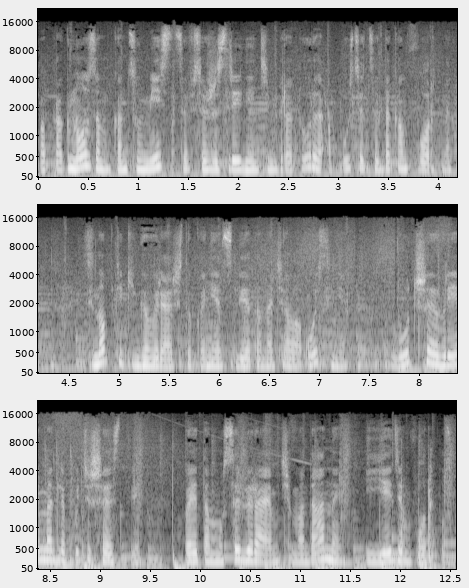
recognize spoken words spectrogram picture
По прогнозам, к концу месяца все же средние температуры опустятся до комфортных. Синоптики говорят, что конец лета, начало осени – лучшее время для путешествий, поэтому собираем чемоданы и едем в отпуск.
